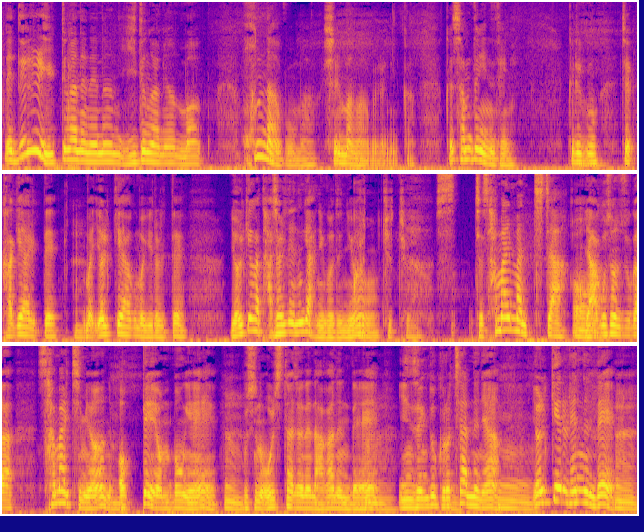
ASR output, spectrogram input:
근데 늘 1등하는 애는 2등하면 막 혼나고 막 실망하고 이러니까 그래서 3등 인생 그리고 제가 가게 할 때 막 10개 하고 막 이럴 때 10개가 다 잘 되는 게 아니거든요. 그렇죠. 스- 제 3할만 치자. 어. 야구 선수가 3할 치면 억대 연봉에 음. 무슨 올스타전에 나가는데 음. 인생도 그렇지 않느냐. 음. 10개를 했는데 네.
